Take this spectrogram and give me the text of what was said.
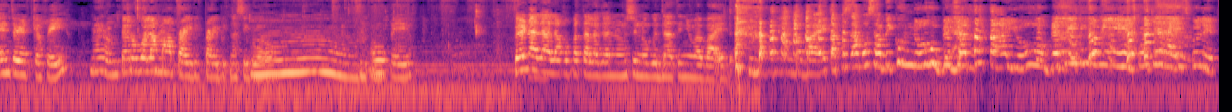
Internet cafe? Meron. Pero walang mga private-private na siguro. Mm, okay. Pero naalala ko pa talaga nung sinugod natin yung babae. Sinabi yung babae. Tapos ako sabi ko, no, graduate tayo. Graduating kami eh. Year high school eh.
